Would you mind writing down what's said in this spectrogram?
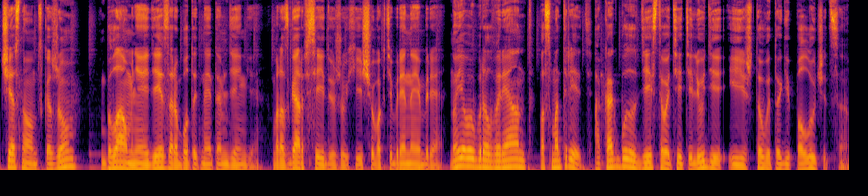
Честно вам скажу, была у меня идея заработать на этом деньги, в разгар всей движухи, еще в октябре-ноябре. Но я выбрал вариант посмотреть, а как будут действовать эти люди и что в итоге получится.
